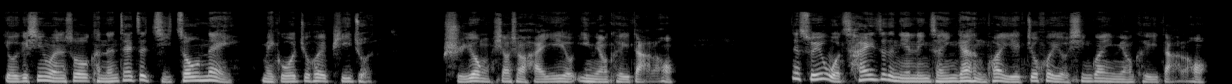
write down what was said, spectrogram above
有一个新闻说，可能在这几周内，美国就会批准。使用小小孩也有疫苗可以打了哦，那所以我猜这个年龄层应该很快也就会有新冠疫苗可以打了哦。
